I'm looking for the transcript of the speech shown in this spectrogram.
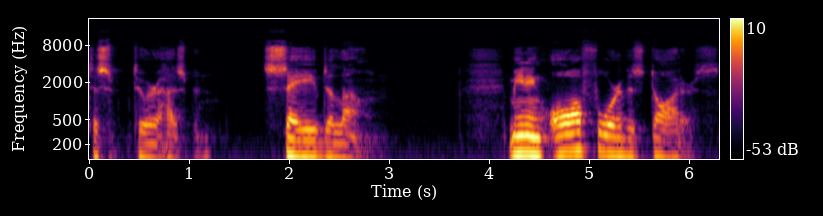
to, to her husband saved alone meaning all four of his daughters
